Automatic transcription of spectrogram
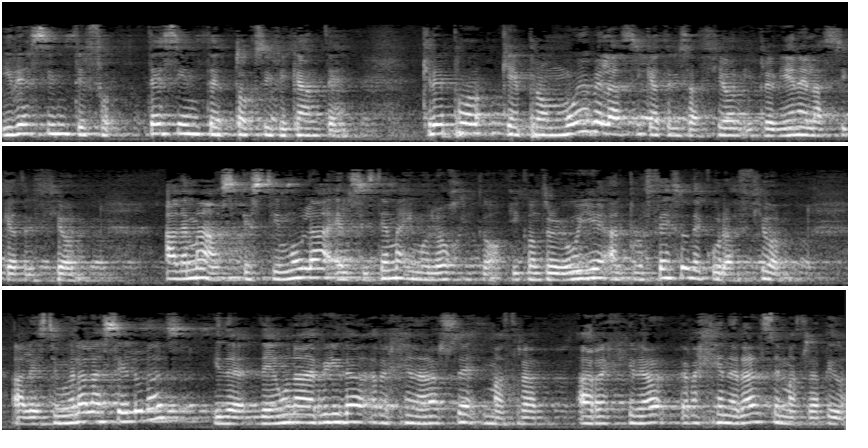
y desintoxicante que promueve la cicatrización y previene la cicatrización. Además, estimula el sistema inmunológico y contribuye al proceso de curación, al estimular las células y de, una herida a más, a regenerarse más rápido.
